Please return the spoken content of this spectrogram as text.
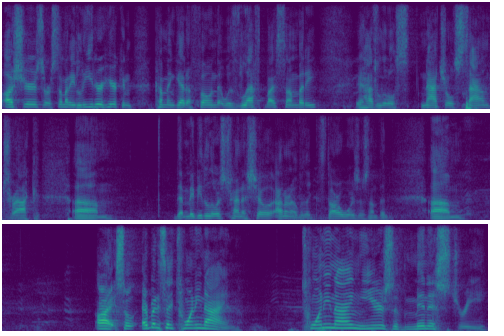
ushers or somebody leader here can come and get a phone that was left by somebody, it has a little natural soundtrack um, that maybe the Lord's trying to show. I don't know, like Star Wars or something. Um, all right, so everybody say 29. 29 years of ministry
